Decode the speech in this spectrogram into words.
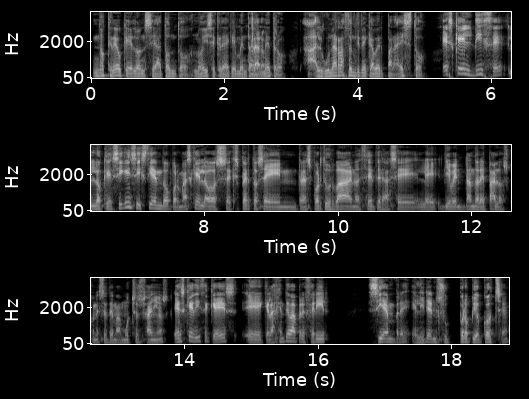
no creo que Elon sea tonto, ¿no? Y se crea que ha inventado Claro. el metro. Alguna razón tiene que haber para esto. Es que él dice lo que sigue insistiendo, por más que los expertos en transporte urbano, etcétera, se le lleven dándole palos con este tema muchos años, es que dice que es eh, que la gente va a preferir siempre el ir en su propio coche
